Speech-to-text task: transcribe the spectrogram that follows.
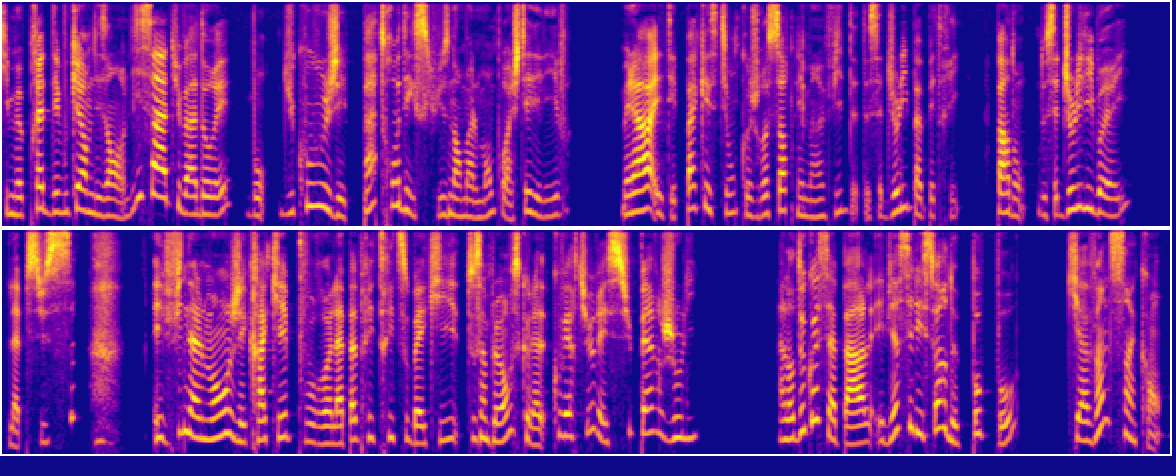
qui me prêtent des bouquins en me disant Lis ça, tu vas adorer. Bon, du coup, j'ai pas trop d'excuses normalement pour acheter des livres. Mais là, il n'était pas question que je ressorte les mains vides de cette jolie papeterie. Pardon, de cette jolie librairie. Lapsus. Et finalement, j'ai craqué pour la papeterie Tsubaki, tout simplement parce que la couverture est super jolie. Alors de quoi ça parle? Eh bien c'est l'histoire de Popo, qui a 25 ans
